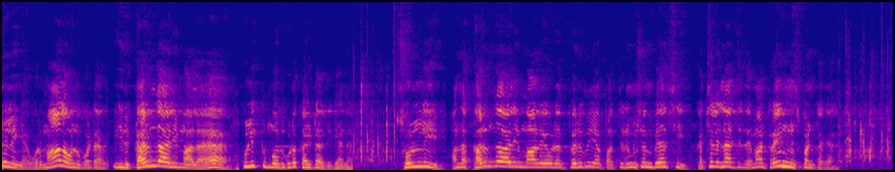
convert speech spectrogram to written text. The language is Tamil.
ஒன்றும் இல்லைங்க. ஒரு மாலை ஒன்று போட்டார். இது கருங்காலி மாலை. குளிக்கும் போது கூட கழட்டாதீங்க சொல்லி அந்த கருங்காலி மாலையோட பெருமையை பத்து நிமிஷம் பேசி கட்சியில் என்னாச்சு தெரியுமா? ட்ரெயின் மிஸ் பண்ணிட்டேங்க.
